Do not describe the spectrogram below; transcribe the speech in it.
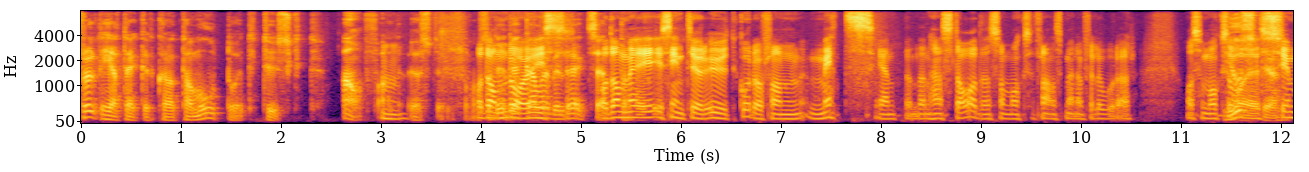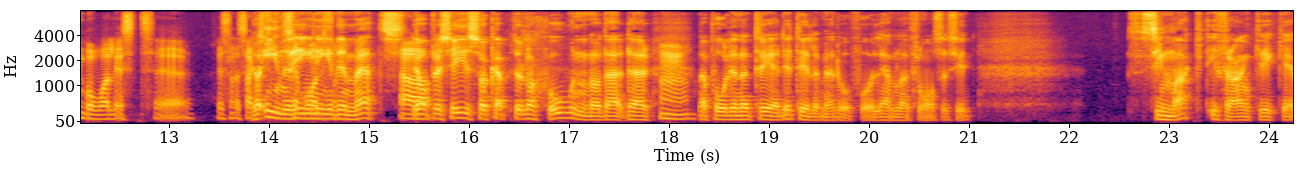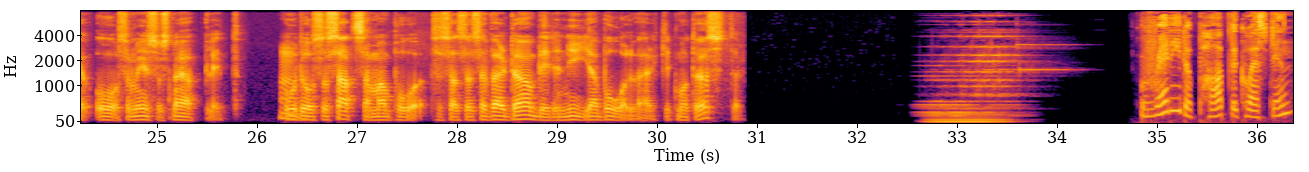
För att helt enkelt kunna ta emot då ett tyskt anfall österifrån. Mm. Och Så de, det, det kan i, man väl direkt sätta. och de i sin tur utgår då från Metz, egentligen, den här staden som också fransmännen förlorar. Och som också är symboliskt. Eh, Ja, inringningen vid Metz. Ja. Ja. precis. Och kapitulationen och där, där Mm. Napoleon III till och med då får lämna ifrån sig sin, sin makt i Frankrike och som är så snöpligt. Mm. Och då så satsar man på, så, så, så Verdun blir det nya bålverket mot öster. Ready to pop the question?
